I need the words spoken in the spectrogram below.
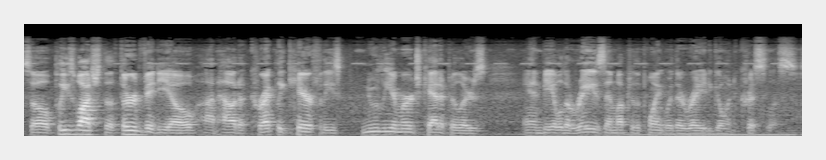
So please watch the third video on how to correctly care for these newly emerged caterpillars and be able to raise them up to the point where they're ready to go into chrysalis.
